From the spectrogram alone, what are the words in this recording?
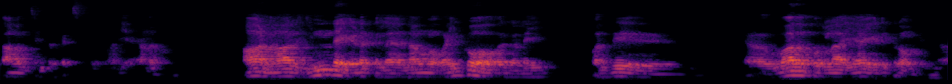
காலம் சென்ற ஆனால் இந்த இடத்துல நாம வைகோ அவர்களை வந்து விவாத பொருளா ஏன் எடுக்கிறோம் அப்படின்னா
